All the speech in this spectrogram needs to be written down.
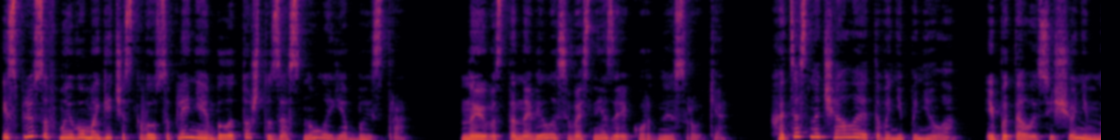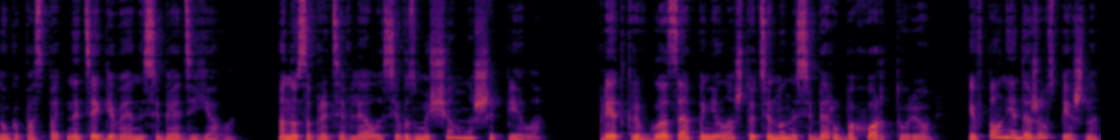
Из плюсов моего магического усыпления было то, что заснула я быстро, но и восстановилась во сне за рекордные сроки. Хотя сначала этого не поняла и пыталась еще немного поспать, натягивая на себя одеяло. Оно сопротивлялось и возмущенно шипело. Приоткрыв глаза, поняла, что тяну на себя рубаху Артурио – и вполне даже успешно.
